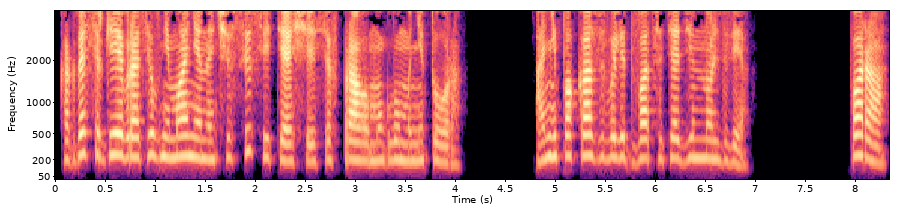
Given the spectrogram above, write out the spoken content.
Когда Сергей обратил внимание на часы, светящиеся в правом углу монитора, они показывали 21.02. Пора.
